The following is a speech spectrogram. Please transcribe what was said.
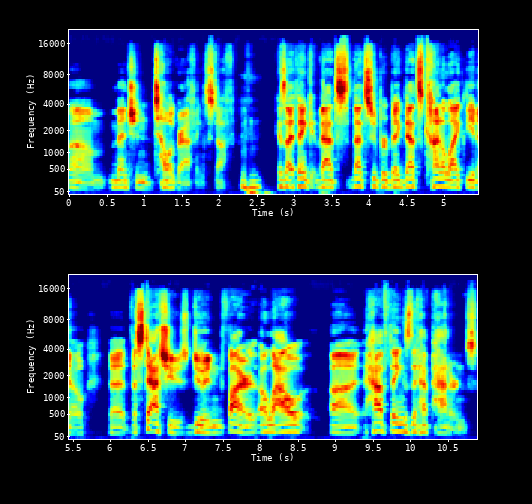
um, mentioned telegraphing stuff because mm-hmm. I think that's that's super big. That's kind of like you know the the statues doing fire allow uh, have things that have patterns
